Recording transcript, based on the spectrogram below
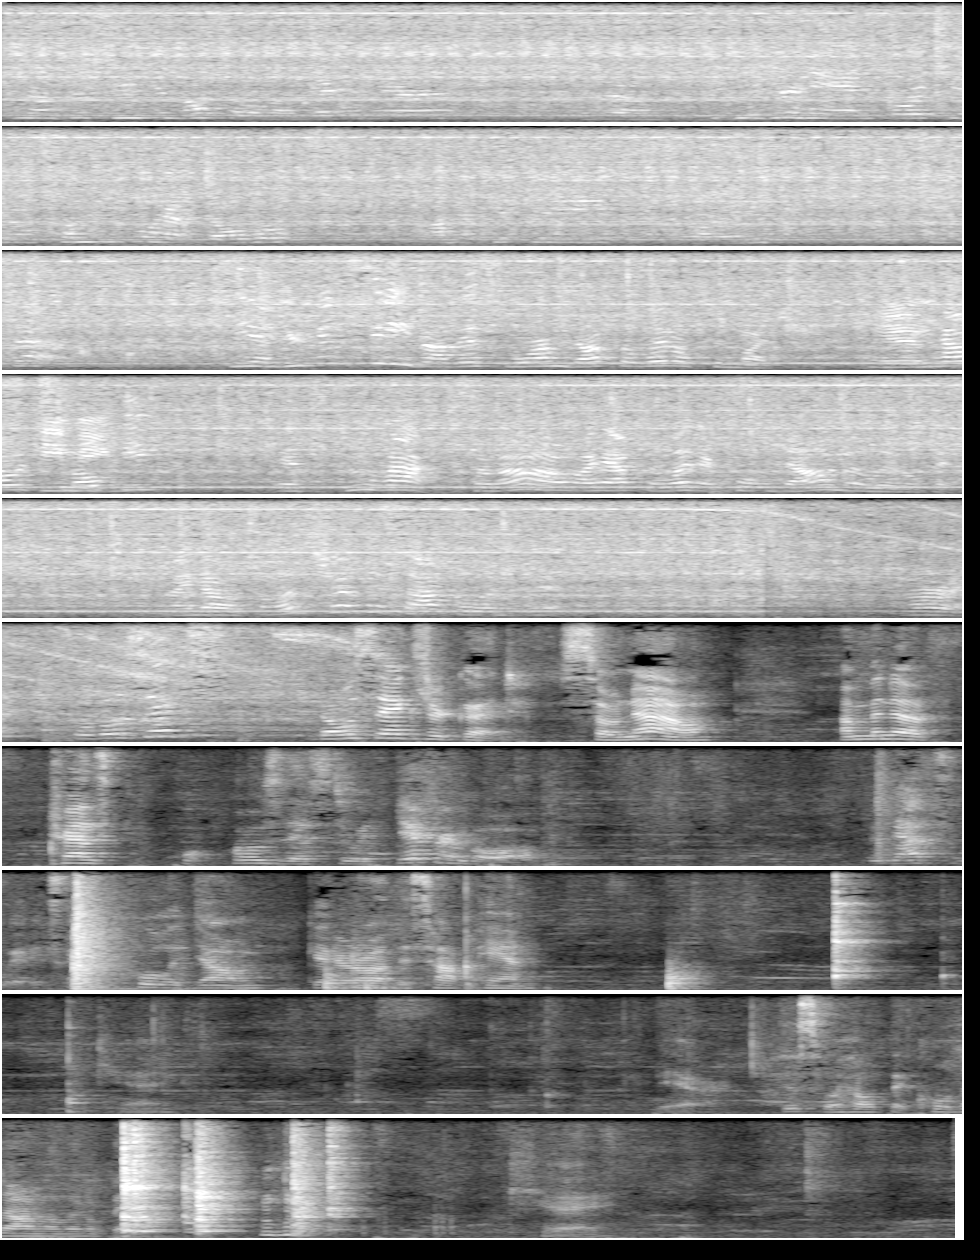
you know, just use your muscle. Like get in there and um, use your hand. Or, you know, some people have dough hooks on their KitchenAid. Or any, just that. Yeah, you can see how this warmed up a little too much. Yeah, see how it's steamy. smoky? It's too hot. So now I have to let it cool down a little bit. I know. So let's shut this off a little bit. All right. So those eggs, those eggs are good. So now I'm gonna transpose this to a different bowl. And that's the way it's gonna cool it down, get it out of this hot pan. Okay. There. This will help it cool down a little bit. okay.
